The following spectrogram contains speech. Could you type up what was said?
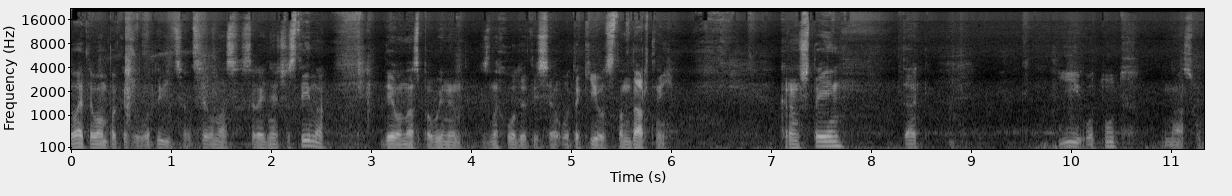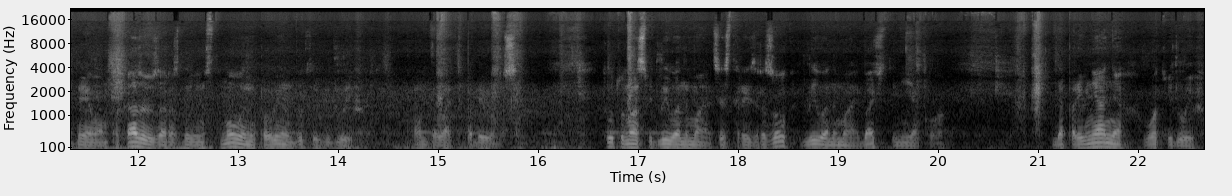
Давайте я вам покажу. От дивіться, це у нас середня частина, де у нас повинен знаходитися отакий от стандартний кронштейн. Так. І отут у нас, де я вам показую, зараз де він встановлений, повинен бути відлив. От давайте подивимося. Тут у нас відлива немає, це старий зразок, відлива немає, бачите, ніякого. Для порівняння, от відлив.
